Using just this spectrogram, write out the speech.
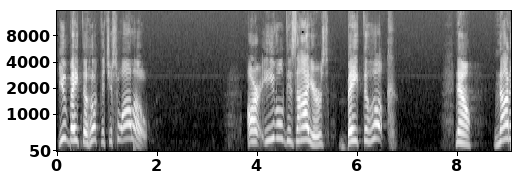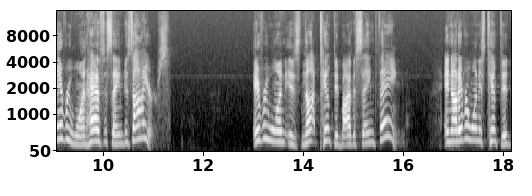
You bait the hook that you swallow. Our evil desires bait the hook. Now, not everyone has the same desires. Everyone is not tempted by the same thing. And not everyone is tempted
